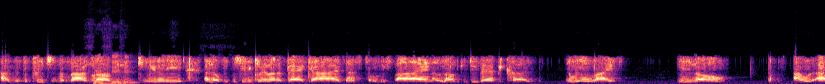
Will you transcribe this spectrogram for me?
I'll get to preaching about love and community. I know people see me play a lot of bad guys. That's totally fine. I love to do that because in real life, you know, I would I,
